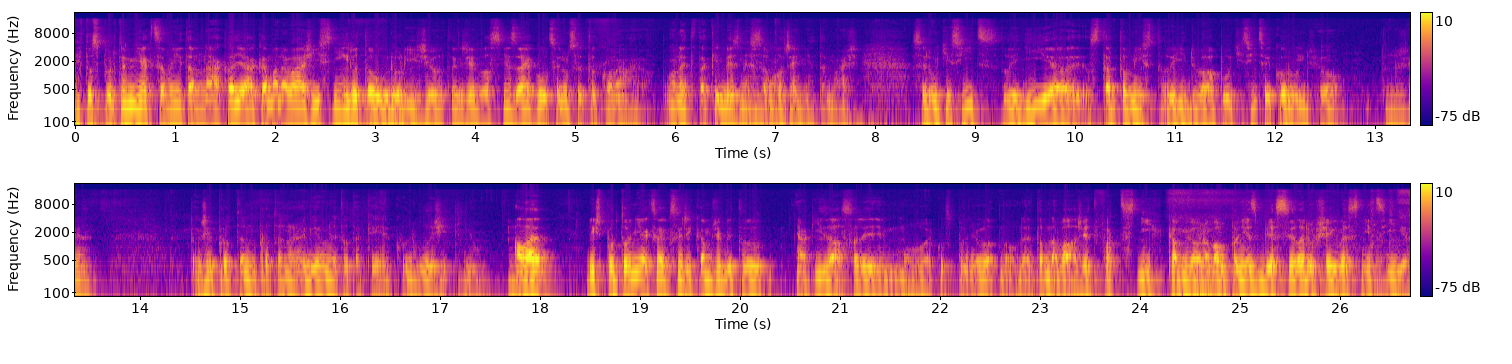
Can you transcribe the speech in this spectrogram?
je to sportovní akce, oni tam nákladákama naváží sníh do toho údolí, že jo? takže vlastně za jakou cenu se to koná. Jo? On je to taky biznes hmm. samozřejmě, tam máš 7 tisíc lidí a startovný stojí 2,5 tisíce korun, jo? Takže takže pro ten, pro ten region je to taky jako důležitý. No. Hmm. Ale když sportovní akce, tak si říkám, že by to nějaký zásady mohlo jako splňovat. No. Ne tam navážet fakt sníh kamionama úplně zběsile do všech vesnicí. A...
